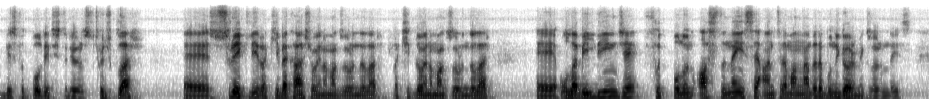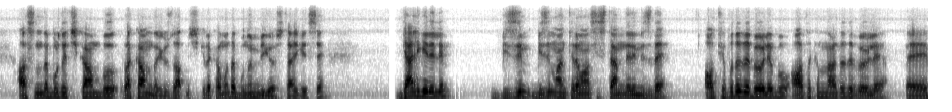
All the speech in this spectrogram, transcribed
Biz futbol yetiştiriyoruz. Çocuklar e, sürekli rakibe karşı oynamak zorundalar. Rakiple oynamak zorundalar e, olabildiğince futbolun aslı neyse antrenmanlarda da bunu görmek zorundayız. Aslında burada çıkan bu rakam da 162 rakamı da bunun bir göstergesi. Gel gelelim bizim bizim antrenman sistemlerimizde altyapıda da böyle bu, A takımlarda da böyle e,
